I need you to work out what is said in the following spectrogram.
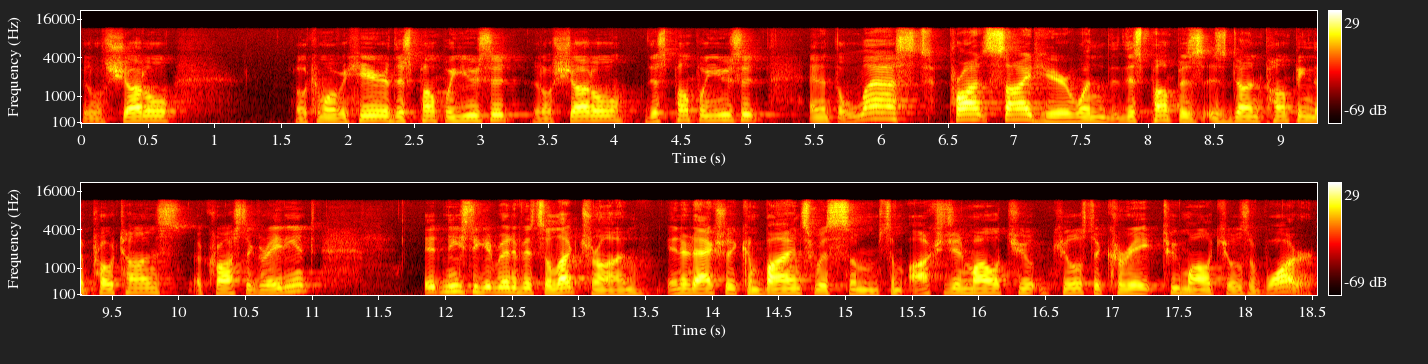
it'll shuttle, It'll come over here, this pump will use it, it'll shuttle, this pump will use it, and at the last side here, when this pump is, is done pumping the protons across the gradient, it needs to get rid of its electron and it actually combines with some, some oxygen molecules to create two molecules of water.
